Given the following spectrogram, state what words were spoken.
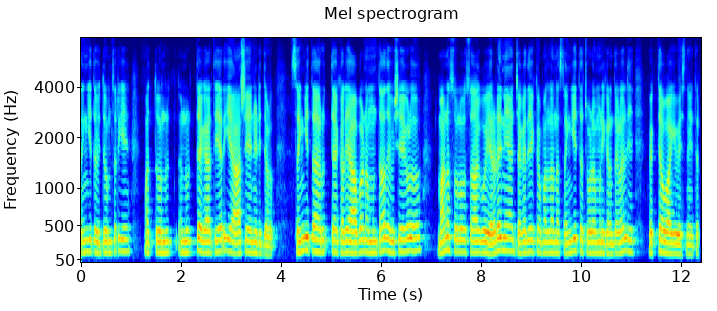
ಸಂಗೀತ ವಿದ್ವಾಂಸರಿಗೆ ಮತ್ತು ನೃತ್ ನೃತ್ಯಗಾರ್ತಿಯರಿಗೆ ಆಶಯ ನೀಡಿದ್ದಳು. ಸಂಗೀತ, ನೃತ್ಯ, ಕಲೆ, ಆಭರಣ ಮುಂತಾದ ವಿಷಯಗಳು ಮಾನಸೋಲ್ಲಾಸ ಹಾಗೂ ಎರಡನೆಯ ಜಗದೇಕ ಮಲ್ಲನ ಸಂಗೀತ ಚೂಡಮಣಿ ಗ್ರಂಥಗಳಲ್ಲಿ ವ್ಯಕ್ತವಾಗಿವೆ, ಸ್ನೇಹಿತರೆ.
